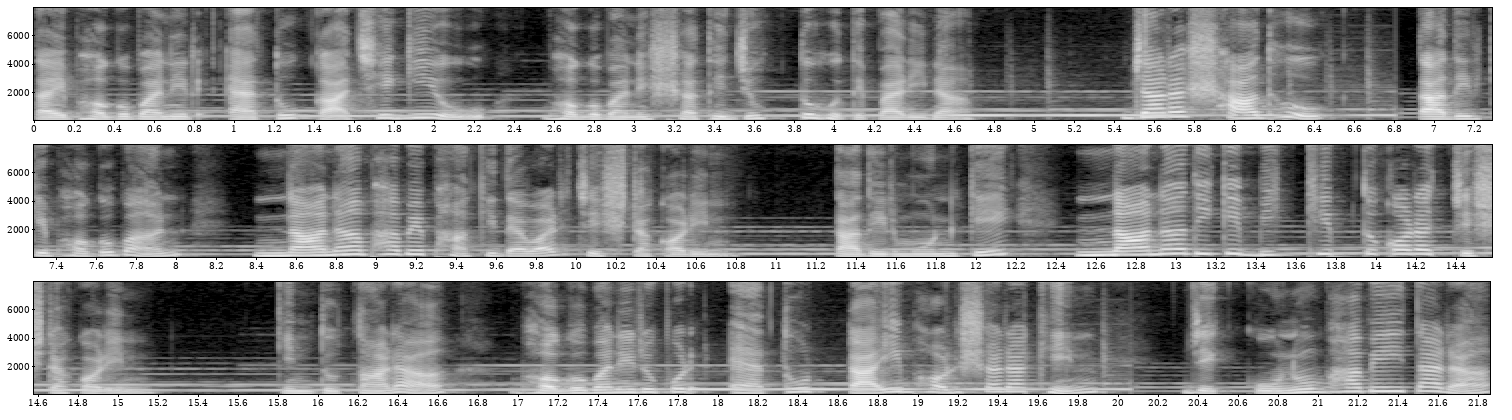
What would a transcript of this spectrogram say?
তাই ভগবানের এত কাছে গিয়েও ভগবানের সাথে যুক্ত হতে পারি না। যারা সাধক, তাদেরকে ভগবান নানাভাবে ফাঁকি দেওয়ার চেষ্টা করেন। তাদের মনকে নানা দিকে বিক্ষিপ্ত করার চেষ্টা করেন। কিন্তু তারা ভগবানের উপর এতটাই ভরসা রাখেন যে কোনোভাবেই তারা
